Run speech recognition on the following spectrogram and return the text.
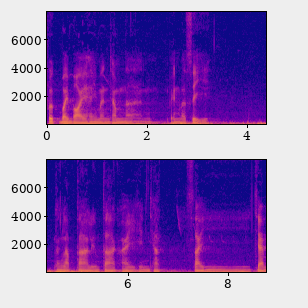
ฝึกบ่อยๆ ให้มันชำนาญเป็นวสี ทั้งหลับตาลืมตาก็ให้เห็นชัด ใสแจ่ม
